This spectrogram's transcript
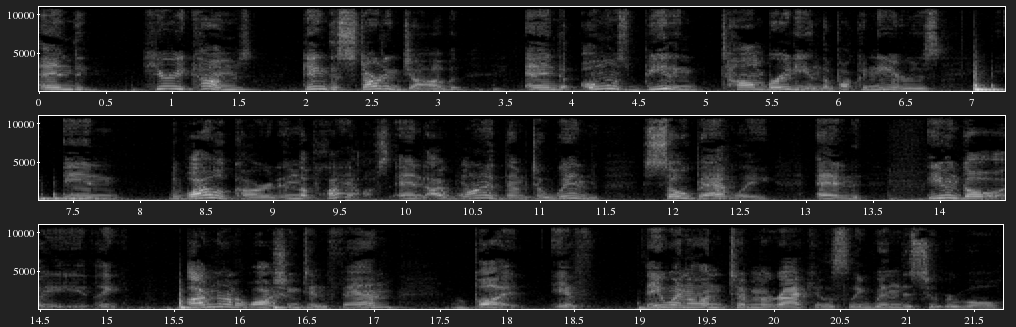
and here he comes getting the starting job and almost beating Tom Brady and the Buccaneers in the wild card in the playoffs. And I wanted them to win so badly and even go like I'm not a Washington fan, but if they went on to miraculously win the Super Bowl,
